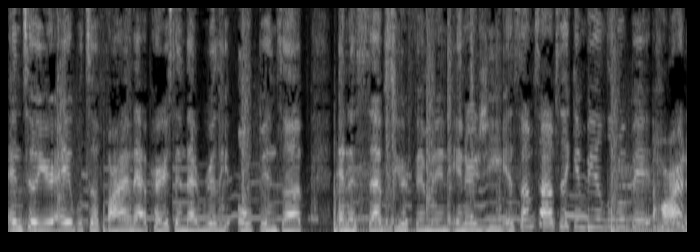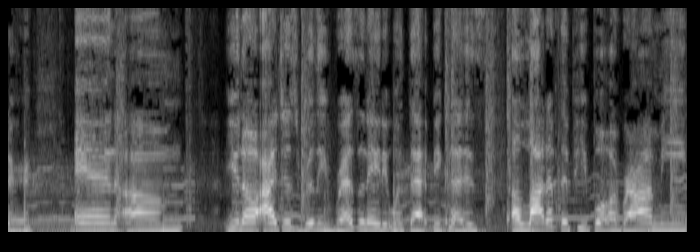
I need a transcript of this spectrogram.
until you're able to find that person that really opens up and accepts your feminine energy. And sometimes it can be a little bit harder. And, um, you know, I just really resonated with that because a lot of the people around me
